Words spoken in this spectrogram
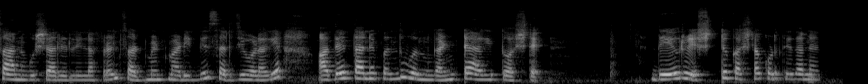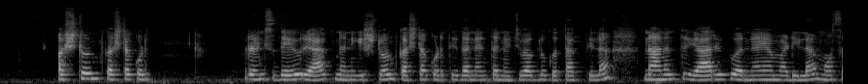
ಸಾನಿಗೆ ಹುಷಾರಿರಲಿಲ್ಲ ಫ್ರೆಂಡ್ಸ್ ಅಡ್ಮಿಟ್ ಮಾಡಿದ್ವಿ. ಸರ್ಜಿ ಒಳಗೆ ಅದೇ ತಾನೇ ಬಂದು ಒಂದು ಗಂಟೆ ಆಗಿತ್ತು ಅಷ್ಟೇ. ದೇವರು ಎಷ್ಟು ಕಷ್ಟ ಕೊಡ್ತಿದ್ದಾನೆ. ಅಷ್ಟೊಂದು ಕಷ್ಟ ಕೊಡ್ ಫ್ರೆಂಡ್ಸ್, ದೇವ್ರು ಯಾಕೆ ನನಗೆ ಇಷ್ಟೊಂದು ಕಷ್ಟ ಕೊಡ್ತಿದ್ದಾನೆ ಅಂತ ನಿಜವಾಗ್ಲೂ ಗೊತ್ತಾಗ್ತಿಲ್ಲ. ನಾನಂತೂ ಯಾರಿಗೂ ಅನ್ಯಾಯ ಮಾಡಿಲ್ಲ, ಮೋಸ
